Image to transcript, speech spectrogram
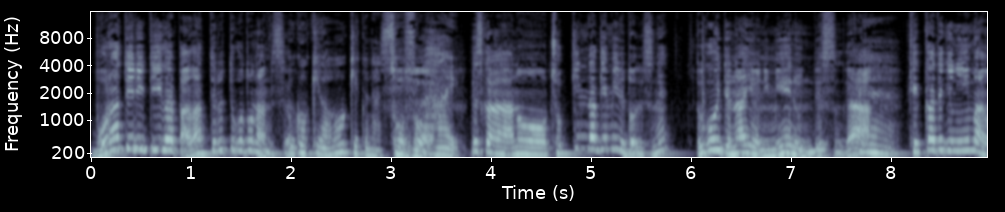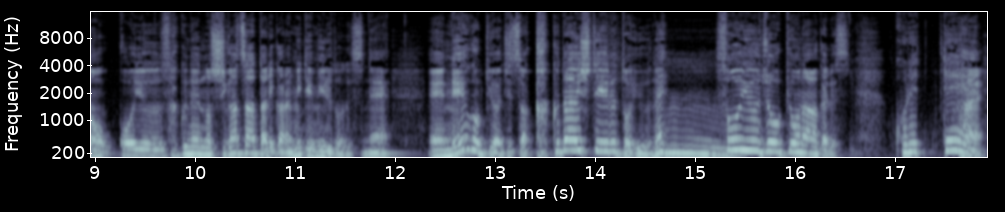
ボラティリティがやっぱ上がってるってことなんですよ。動きが大きくなってそうそう。はい。ですから、あの、直近だけ見るとですね、動いてないように見えるんですが、えー、結果的に今のこういう昨年の4月あたりから見てみるとですね、えー、値動きは実は拡大しているというね、うそういう状況なわけです。これって、はい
